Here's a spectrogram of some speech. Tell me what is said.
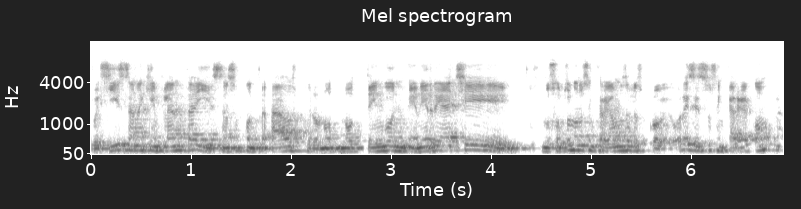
pues sí están aquí en planta y están subcontratados, pero no, no tengo en, RH, pues nosotros no nos encargamos de los proveedores, eso se encarga compra.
